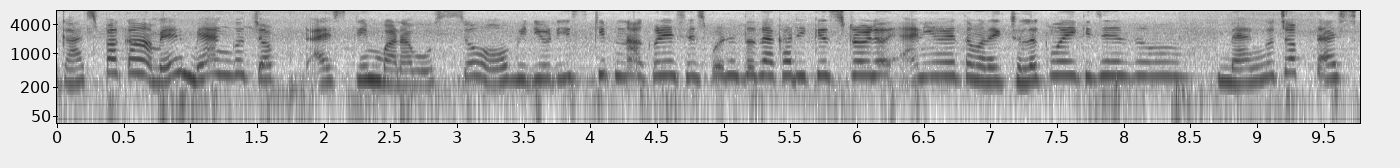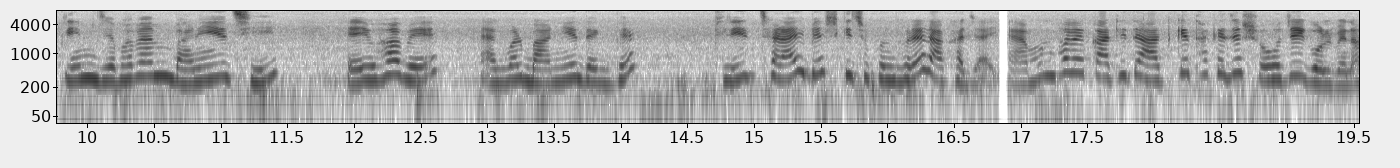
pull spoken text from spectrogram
গাছ পাকা আমের ম্যাঙ্গো চপ আইসক্রিম বানাবো। সো ভিডিওটি স্কিপ না করে শেষ পর্যন্ত দেখার রিকোয়েস্ট রইল। অ্যানিওয়ে তোমাদের Jhalakmai kitchen mango chop ice cream যেভাবে আমি বানিয়েছি, এইভাবে একবার বানিয়ে দেখবে। ফ্রিজ ছাড়াই বেশ কিছুক্ষণ ধরে রাখা যায়। এমনভাবে কাঠিতে আটকে থাকে যে সহজেই গলবে না।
